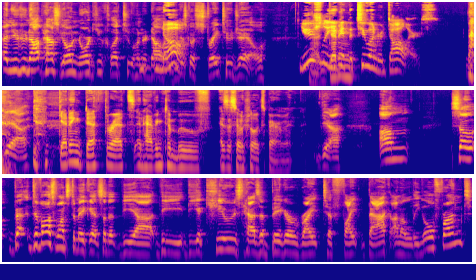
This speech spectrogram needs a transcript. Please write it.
and you do not pass go nor do you collect two hundred dollars No. you just go straight to jail usually getting- you get the two hundred dollars. Yeah Getting death threats and having to move as a social experiment. Yeah. Um so Be- DeVos wants to make it so that the uh the the accused has a bigger right to fight back on a legal front,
